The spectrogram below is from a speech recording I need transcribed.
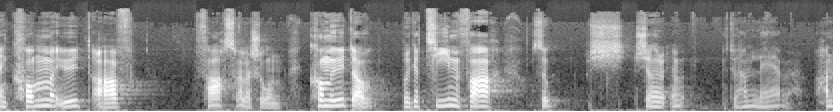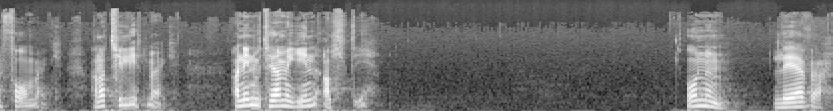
den kommer ut av farsrelasjonen. Kommer ut av å bruke tid med far. Så skjønner du, du Han lever. Han er for meg. Han har tilgitt meg. Han inviterer meg inn alltid. Ånden lever.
